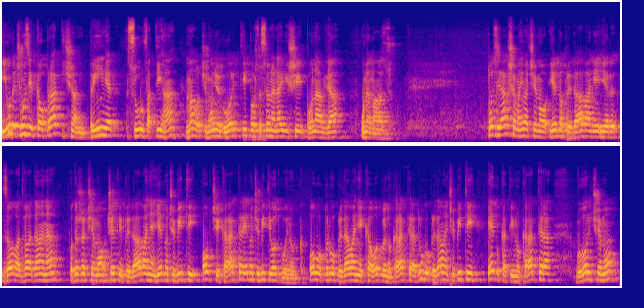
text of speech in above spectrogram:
i onda ćemo uzeti kao praktičan primjer suru Fatiha, malo ćemo o njoj govoriti pošto se ona najviše ponavlja u namazu. Poslije akšama imat ćemo jedno predavanje jer za ova dva dana podržat ćemo četiri predavanja. Jedno će biti opće karaktera, jedno će biti odgojnog. Ovo prvo predavanje je kao odgojnog karaktera, drugo predavanje će biti edukativnog karaktera. Govorit ćemo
